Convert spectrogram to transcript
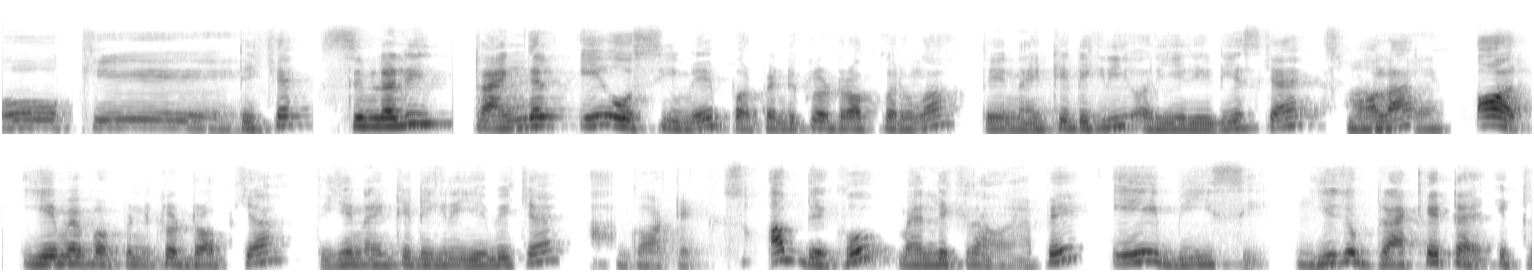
ओके ठीक है? सिमिलरली ट्रायंगल एओसी में परपेंडिकुलर ड्रॉप करूँगा तो ये 90 डिग्री और ये रेडियस क्या है? स्मॉल आर और ये मैं परपेंडिकुलर ड्रॉप किया तो ये 90 डिग्री ये भी क्या है? गॉट इट सो अब देखो मैं लिख रहा हूँ यहाँ पे ए बी सी ये जो ब्रैकेट है it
